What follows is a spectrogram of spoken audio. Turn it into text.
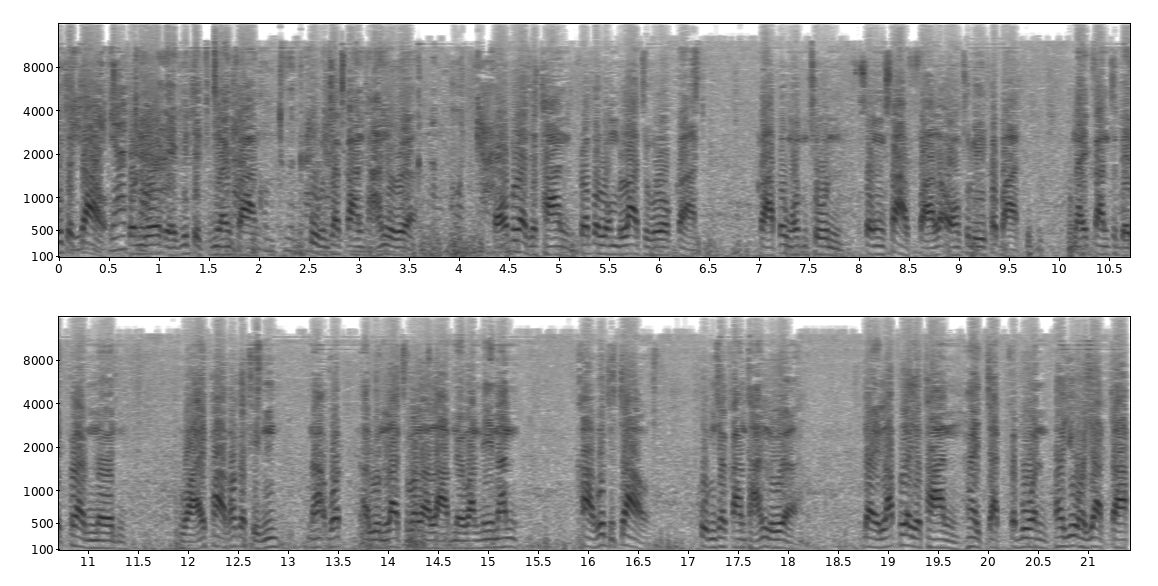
พุทธเจ้าญาติพลเรือเอกวิจิตรชำนาญการกรมทูลผู้บัญชาการทหารเรือกำลังพลค่ะขอพระราชทานพระบรมราชโองการกราบประงมทูลทรงทราบฝ่าละอองธุลีพระบาท ในการเสด็จพระดำเนินถวายผ้าพระกฐิน ณวัดอรุณราชวรารามในวันนี้นั้น ข้าพุทธเจ้าผู้บัญชาการฐานเรือ ได้รับพระราชทานให้จัดกระบวนพระยุหญาตรา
